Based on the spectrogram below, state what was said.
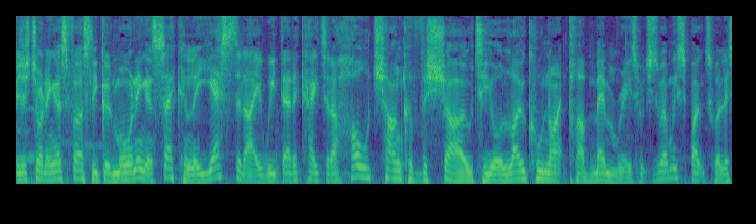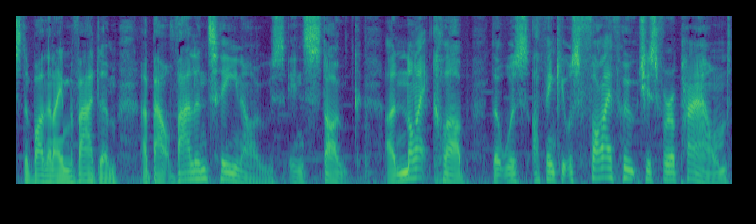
You're just joining us, firstly, good morning. And secondly, yesterday we dedicated a whole chunk of the show to your local nightclub memories, which is when we spoke to a listener by the name of Adam about Valentino's in Stoke, a nightclub that was, I think it was five hooches for a pound,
